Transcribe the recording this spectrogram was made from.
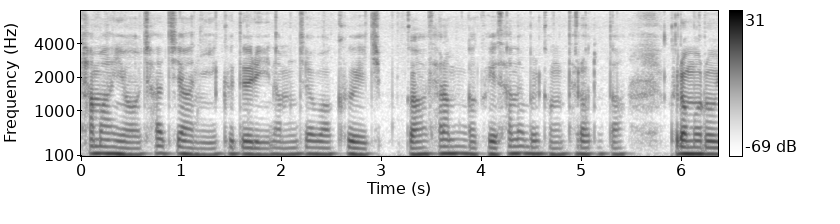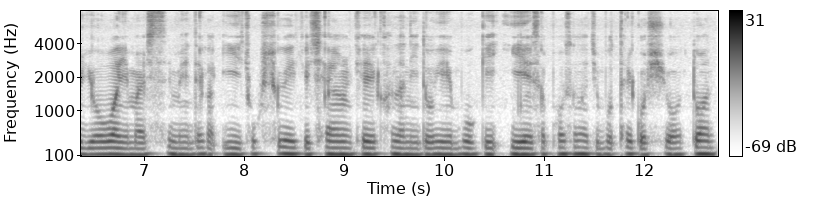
탐하여 차지하니 그들이 남자와 그의 집과 사람과 그의 산업을 강탈하도다 그러므로 여호와의 말씀에 내가 이 족속에게 재앙을 계획하나니 너희의 목이 이에서 벗어나지 못할 것이요 또한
